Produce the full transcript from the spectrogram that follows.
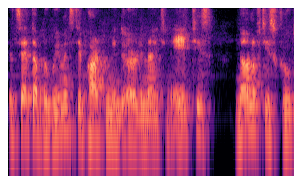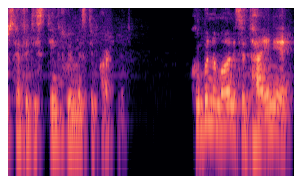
that set up a women's department in the early 1980s, none of these groups have a distinct women's department. Cumann is a tiny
